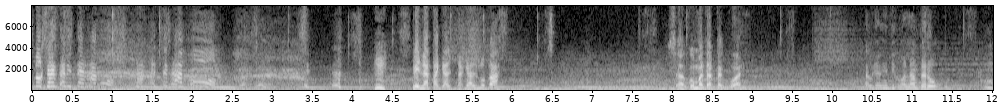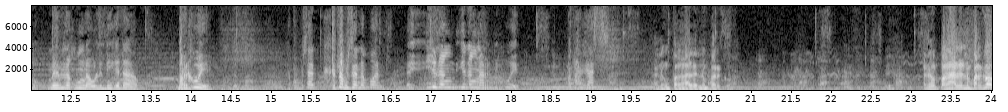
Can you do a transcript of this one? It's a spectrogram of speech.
Magsasalita na ako! Kakanta na ako! Pinatagal-tagal mo pa. Saan ko matatagpuan? Talagang hindi ko alam, pero meron akong naulinigan na barko eh. Katapusan, katapusan ng buwan. Eh, yun ang, yun ang narinig ko eh. Batangas. Anong pangalan ng barko? Anong pangalan ng barko?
